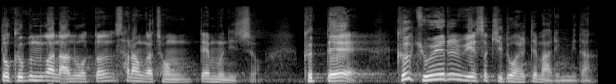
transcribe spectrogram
또 그분과 나누었던 사랑과 정 때문이죠. 그때 그 교회를 위해서 기도할 때 말입니다.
